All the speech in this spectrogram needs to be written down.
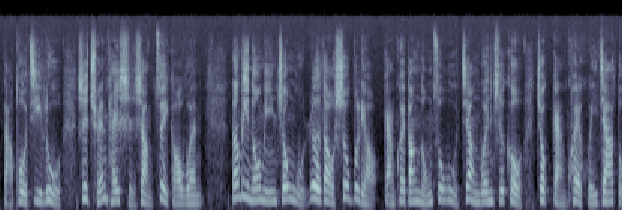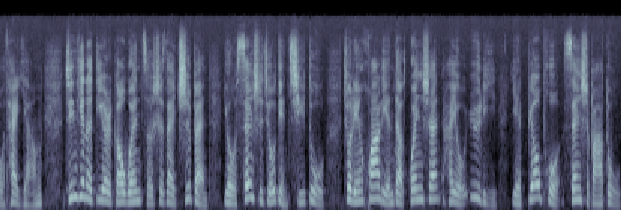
打破纪录，是全台史上最高温。当地农民中午热到受不了，赶快帮农作物降温之后，就赶快回家躲太阳。今天的第二高温则是在知本，有三十九点七度，就连花莲的关山还有玉里也飙破三十八度。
